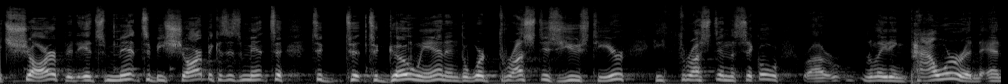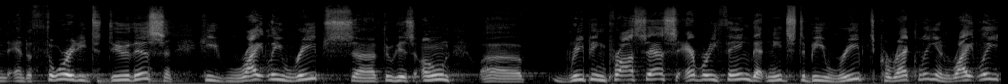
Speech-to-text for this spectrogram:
It's sharp. It, it's meant to be sharp because it's meant to, to, to, to, go in, and the word thrust is used here. He thrust in the sickle, uh, relating power and, and, and authority to do this. And he rightly reaps uh, through his own uh, reaping process everything that needs to be reaped correctly and rightly.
